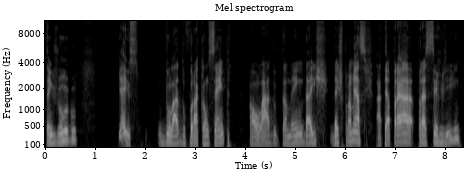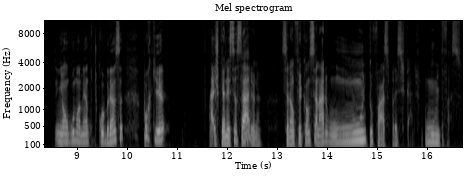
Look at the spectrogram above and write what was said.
tem jogo. E é isso do lado do furacão sempre, ao lado também das, das promessas, até para servir em, em algum momento de cobrança, porque acho que é necessário, né? Senão fica um cenário muito fácil para esses caras, muito fácil.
